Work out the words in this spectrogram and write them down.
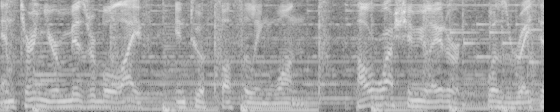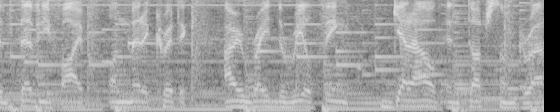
and turn your miserable life into a fulfilling one. Power Wash Simulator was rated 75 on Metacritic. I rate the real thing. Get out and touch some grass.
